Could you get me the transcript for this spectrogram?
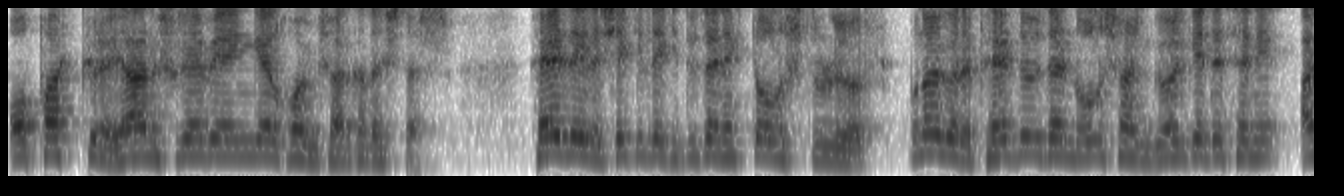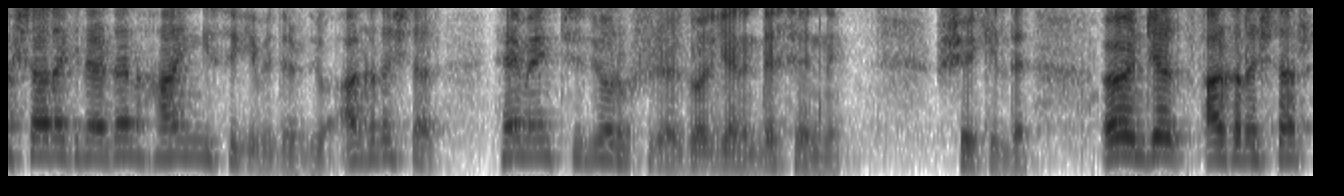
opak küre yani şuraya bir engel koymuş arkadaşlar. perde ile şekildeki düzenekte oluşturuluyor. Buna göre perde üzerinde oluşan gölge deseni aşağıdakilerden hangisi gibidir diyor. Arkadaşlar hemen çiziyorum şuraya gölgenin desenini. Şu şekilde. Önce arkadaşlar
